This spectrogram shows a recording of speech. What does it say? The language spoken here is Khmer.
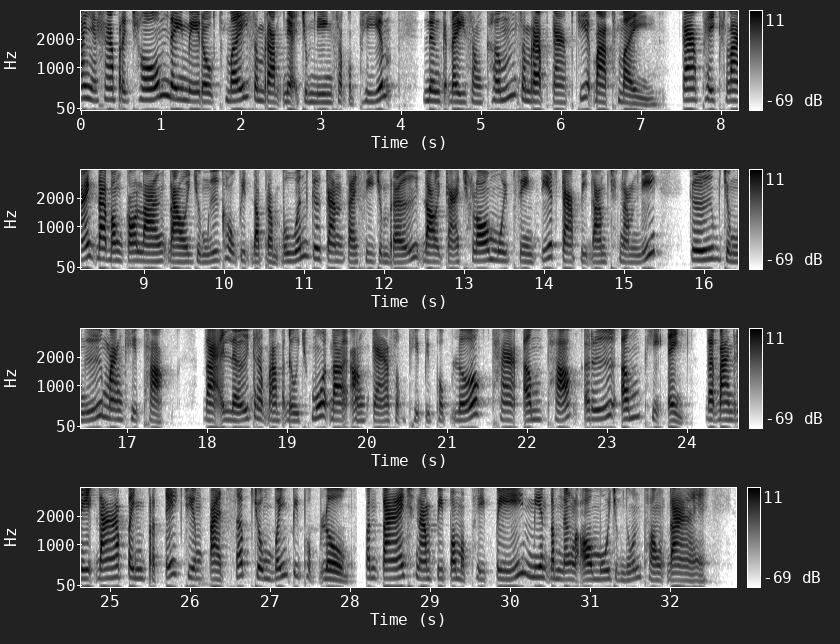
បញ្ហាប្រឈមនៃមេរោគថ្មីសម្រាប់អ្នកជំនាញសុខភាព និងក្តីសង្ឃឹមសម្រាប់ការព្យាបាលថ្មីការភ័យខ្លាចដែលបង្កឡើងដោយជំងឺ Covid-19 គឺកាន់តែស៊ីជម្រៅដោយការឆ្លងមួយផ្សេងទៀតកាលពីដើមឆ្នាំនេះគឺជំងឺ Monkeypox ដែលឥឡូវត្រូវបានបដូរឈ្មោះដោយអង្គការសុខភាពពិភពលោកថា Mpox ឬ MPH ដែលបានរាយដារពេញប្រទេសជាង80ជុំវិញពិភពលោកប៉ុន្តែឆ្នាំ2022មានដំណឹងល្អមួយចំនួនផងដែរ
